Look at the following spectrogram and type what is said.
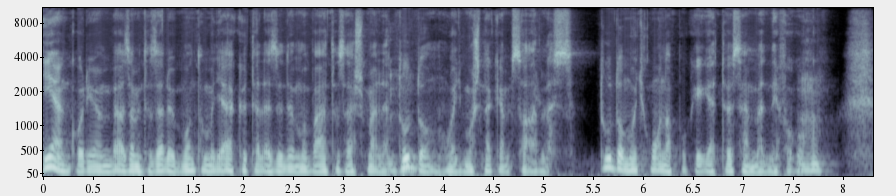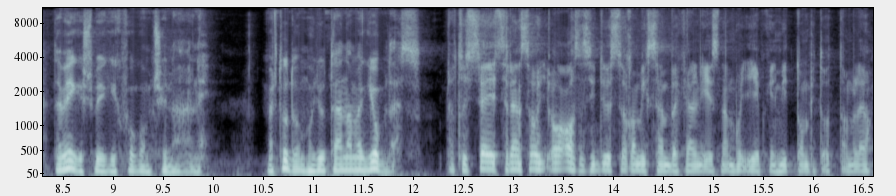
Ilyenkor jön be az, amit az előbb mondtam, hogy elköteleződöm a változás mellett. Uh-huh. Tudom, hogy most nekem szar lesz. Tudom, hogy hónapokig ettől szenvedni fogok. Uh-huh. De mégis végig fogom csinálni. Mert tudom, hogy utána meg jobb lesz. Tehát, hogy egyszerűen szóval, hogy az az időszak, amíg szembe kell néznem, hogy egyébként mit tompítottam le.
